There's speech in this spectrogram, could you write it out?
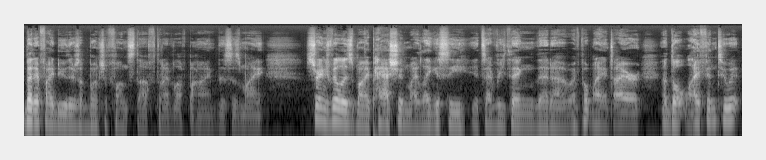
But if I do, there's a bunch of fun stuff that I've left behind. This is my Strangeville is my passion, my legacy. It's everything that uh, I've put my entire adult life into it,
